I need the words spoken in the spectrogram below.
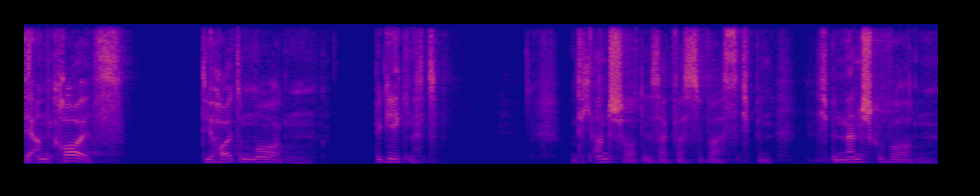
Der am Kreuz dir heute Morgen begegnet und dich anschaut und dir sagt, weißt du was, ich bin, ich bin Mensch geworden,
